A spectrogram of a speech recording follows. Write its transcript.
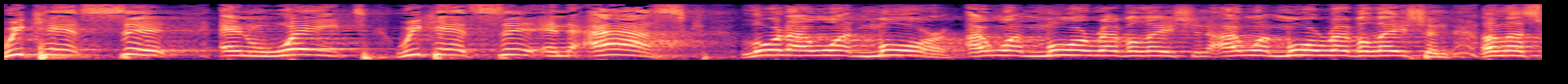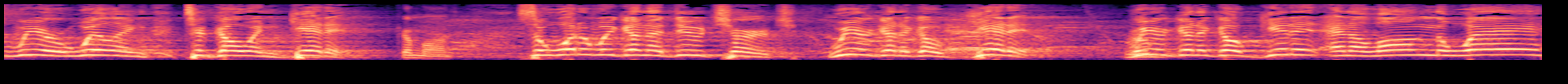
We can't sit and wait. We can't sit and ask, Lord, I want more. I want more revelation. I want more revelation unless we are willing to go and get it. Come on. So what are we going to do, church? We are going to go get it. We are going to go get it. And along the way,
